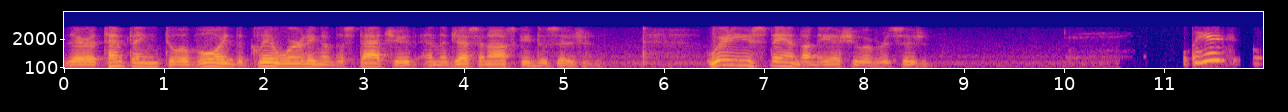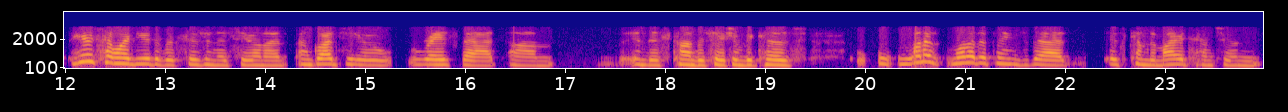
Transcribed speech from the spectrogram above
They're attempting to avoid the clear wording of the statute and the Jesinoski decision. Where do you stand on the issue of rescission? Here's here's how I view the rescission issue, and I'm I'm glad you raised that. Um, in this conversation because one of one of the things that has come to my attention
